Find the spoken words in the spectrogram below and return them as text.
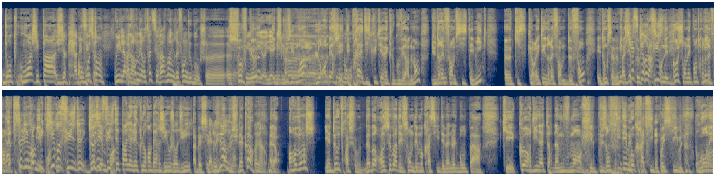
Donc moi, j'ai pas, je veux dire, Ah, en votant. Oui, la Voilà. réforme des retraites, c'est rarement une réforme de gauche. euh, euh, Sauf que, excusez-moi, euh, Laurent Berger était prêt à discuter avec le gouvernement d'une réforme systémique euh, qui, qui aurait été une réforme de fond. Et donc, ça ne veut Mais pas dire que parce refuse qu'on est de gauche, on est contre une Mais réforme absolument. Premier Mais point. qui refuse de, qui Deuxième refuse point. de parler avec Laurent Berger aujourd'hui? Ah ben c'est Bah, le président, je suis d'accord. Voilà. Alors, en revanche, il y a deux ou trois choses. D'abord, recevoir des leçons de démocratie d'Emmanuel Bompard, qui est coordinateur d'un mouvement qui est le plus antidémocratique possible, où on est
